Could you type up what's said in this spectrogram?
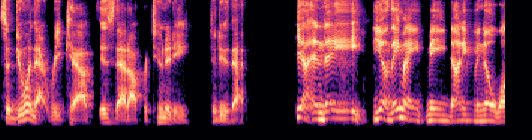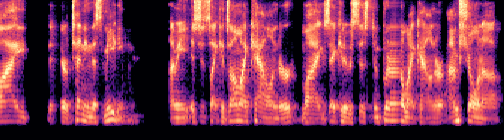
So doing that recap is that opportunity to do that. Yeah. And they, you know, they may, may not even know why they're attending this meeting I mean, it's just like it's on my calendar. My executive assistant put it on my calendar. I'm showing up.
